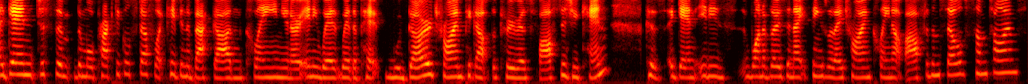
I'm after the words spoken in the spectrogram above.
again just the the more practical stuff like keeping the back garden clean you know anywhere where the pet would go try and pick up the poo as fast as you can. Because again it is one of those innate things where they try and clean up after themselves sometimes.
